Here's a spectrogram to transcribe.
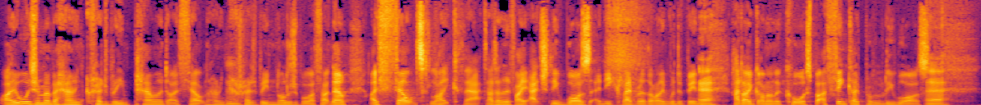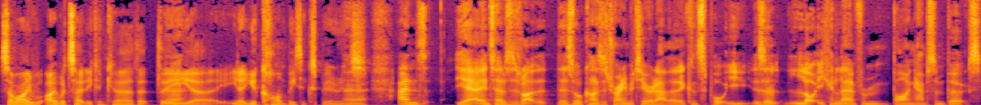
I always remember how incredibly empowered I felt and how incredibly knowledgeable I felt. Now, I felt like that. I don't know if I actually was any cleverer than I would have been Yeah. had I gone on a course, but I think I probably was. Yeah. So I, I would totally concur that the Yeah. uh, you know you can't beat experience. Yeah. And yeah, in terms of like, there's all kinds of training material out there that can support you. There's a lot you can learn from buying Amazon books.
